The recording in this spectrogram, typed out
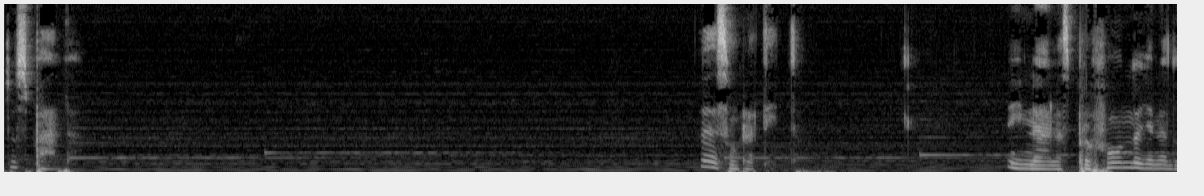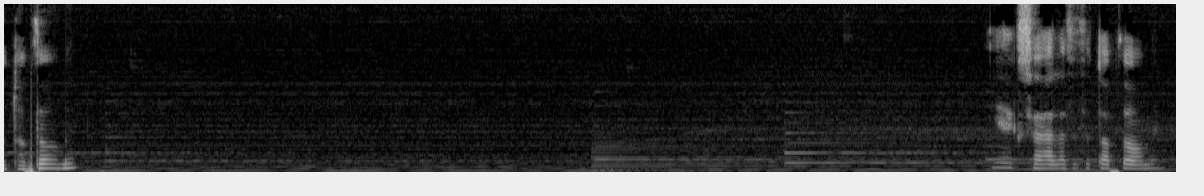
tu espalda. Es un ratito. Inhalas profundo llenando tu abdomen. Y exhalas desde tu abdomen.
